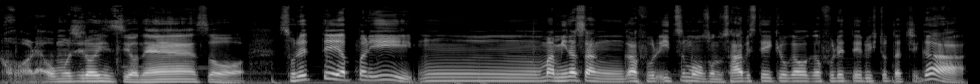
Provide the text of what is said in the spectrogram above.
これ面白いんですよね。そう。それってやっぱり、うん、まあ皆さんがふいつもそのサービス提供側が触れてる人たちが、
